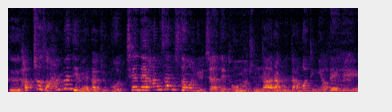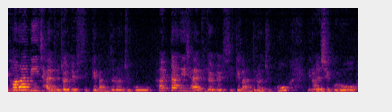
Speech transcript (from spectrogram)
그 합쳐서 한마디로 해가지고 체내 항상성을 유지하는 데 도움을 준다라고도 하거든요. 네네. 혈압이 잘 조절될 수 있게 만들어주고 혈당이 잘 조절될 수 있게 만들어주고 이런 식으로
